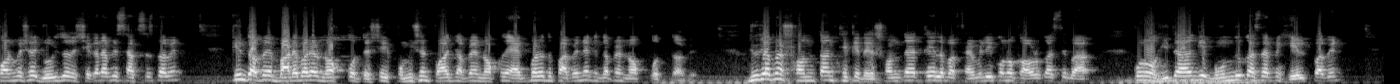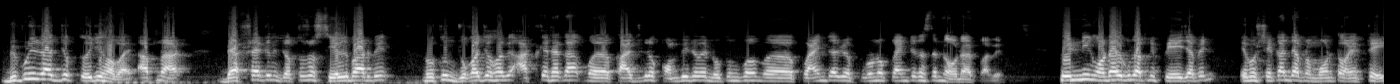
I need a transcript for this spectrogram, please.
কর্মের সাথে জড়িত হলে সেখানে আপনি সাকসেস পাবেন। কিন্তু আপনার বারে বারে নক করতে সেই কমিশন পাওয়ার জন্য আপনার নক একবার হয়তো পাবেন না, কিন্তু আপনার নক করতে হবে। যদি আপনার সন্তান থেকে থাকে, সন্তানের থেকে বা ফ্যামিলি কোনো কারোর কাছে বা কোনো হিতাঙ্গী বন্ধুর কাছে আপনি হেল্প পাবেন বিপরীত রাজ্য তৈরি হওয়ায় আপনার ব্যবসায় কিন্তু যথেষ্ট সেল বাড়বে, নতুন যোগাযোগ হবে, আটকে থাকা কাজগুলো কমপ্লিট হবে, নতুন ক্লায়েন্ট আসবে, পুরোনো ক্লায়েন্টের কাছে আপনি অর্ডার পাবেন। পেন্ডিং অর্ডারগুলো আপনি পেয়ে যাবেন এবং সেখান থেকে আপনার মনটা অনেকটাই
